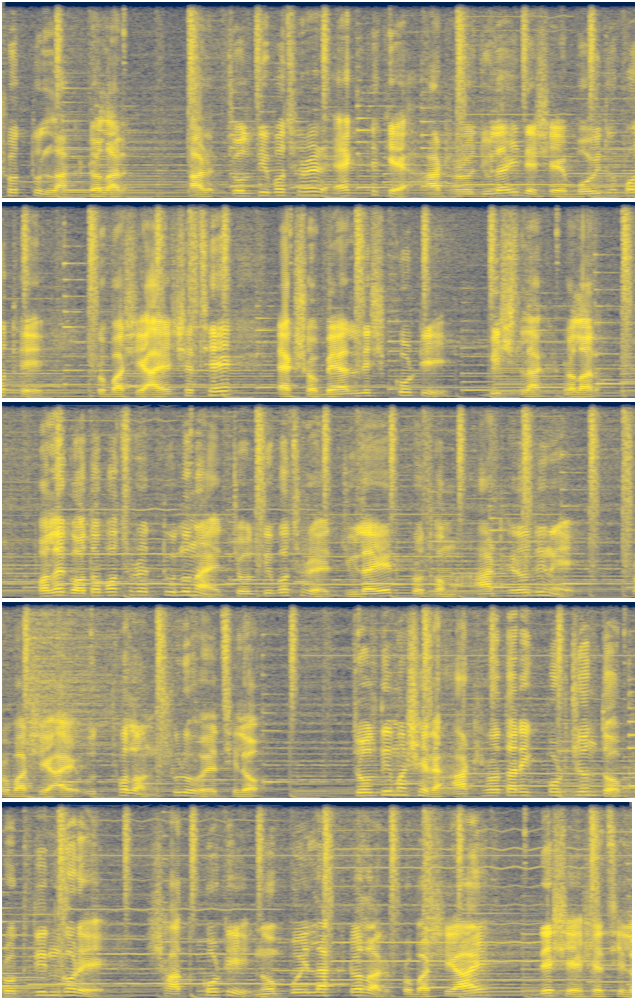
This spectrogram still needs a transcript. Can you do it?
সত্তর লাখ ডলার আর চলতি বছরের এক থেকে আঠারো জুলাই দেশে বৈধ পথে প্রবাসী আয় এসেছে একশো বিয়াল্লিশ কোটি বিশ লাখ ডলার। ফলে গত বছরের তুলনায় চলতি বছরে জুলাইয়ের প্রথম আঠেরো দিনে প্রবাসী আয় উৎফলন শুরু হয়েছিল। চলতি মাসের আঠারো তারিখ পর্যন্ত প্রতিদিন করে সাত কোটি নব্বই লাখ ডলার প্রবাসী আয় দেশে এসেছিল।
